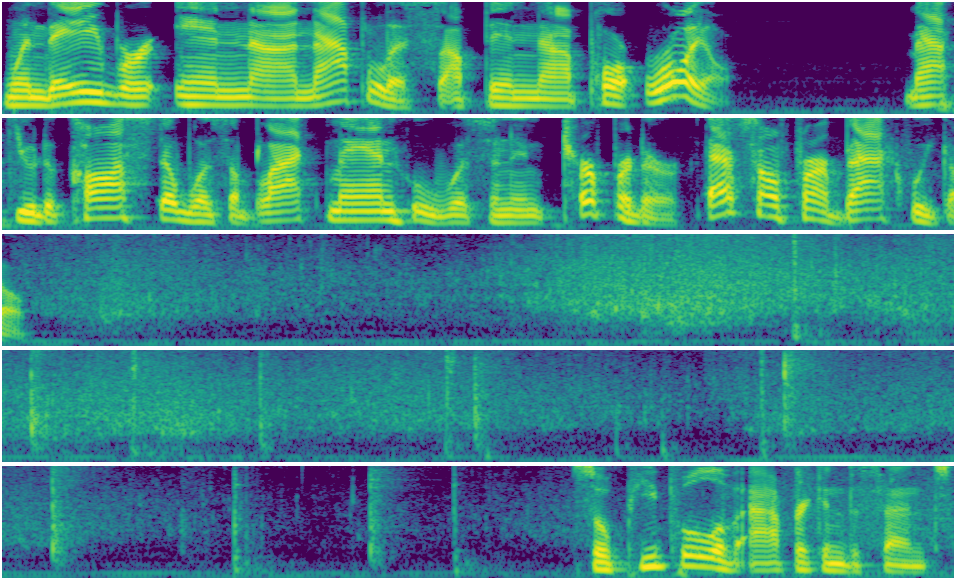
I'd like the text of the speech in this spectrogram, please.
when they were in uh, Annapolis up in uh, Port Royal. Matthew da Costa was a black man who was an interpreter. That's how far back we go. So, people of African descent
